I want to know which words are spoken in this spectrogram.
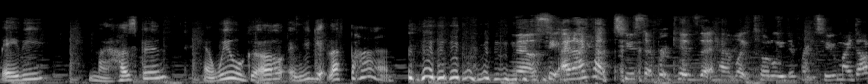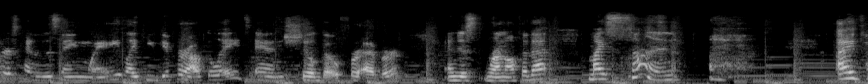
baby, my husband, and we will go. And you get left behind. No, see, and I have two separate kids that have like totally different too. My daughter's kind of the same way. Like you give her accolades and she'll go forever and just run off of that. My son, I've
